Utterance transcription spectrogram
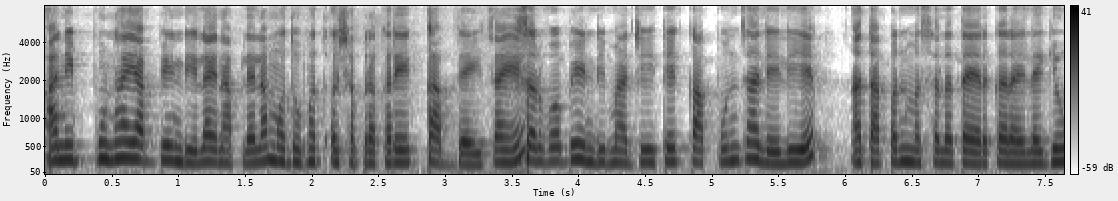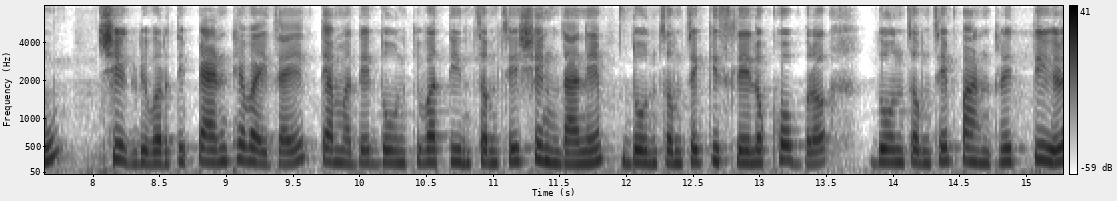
आणि पुन्हा या भेंडीला आहे ना आपल्याला मधोमध अशा प्रकारे एक काप द्यायचा आहे. सर्व भेंडी माझी इथे कापून झालेली आहे. आता आपण मसाला तयार करायला घेऊ. शेगडीवरती पॅन ठेवायचा आहे. त्यामध्ये दोन किंवा तीन चमचे शेंगदाणे दोन चमचे किसलेलं खोबरं दोन चमचे पांढरे तीळ.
